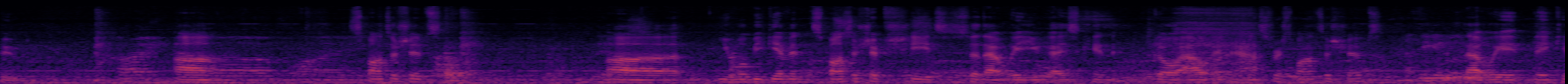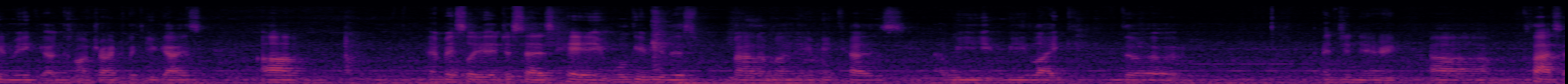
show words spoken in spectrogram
food. Um, sponsorships, uh, you will be given sponsorship sheets so that way you guys can go out and ask for sponsorships. That way they can make a contract with you guys. Um, and basically it just says, hey, we'll give you this amount of money because we, we like the engineering um, class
